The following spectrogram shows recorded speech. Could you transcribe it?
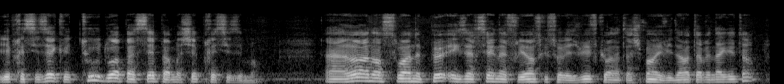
il est précisé que tout doit passer par Moshe précisément. Aaron en soi ne peut exercer une influence que sur les juifs qui ont un attachement évident au tabernacle du temple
